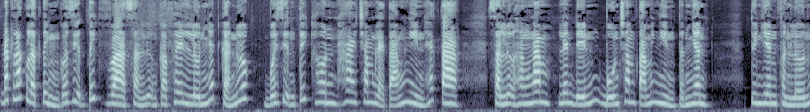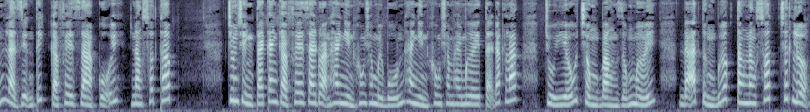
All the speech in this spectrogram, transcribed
Đắk Lắk là tỉnh có diện tích và sản lượng cà phê lớn nhất cả nước với diện tích hơn 208.000 ha, sản lượng hàng năm lên đến 480.000 tấn nhân. Tuy nhiên, phần lớn là diện tích cà phê già cỗi, năng suất thấp. Chương trình tái canh cà phê giai đoạn 2014-2020 tại Đắk Lắk chủ yếu trồng bằng giống mới, đã từng bước tăng năng suất, chất lượng,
